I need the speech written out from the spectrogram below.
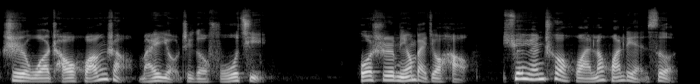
是我朝皇上没有这个福气，国师明白就好。”轩辕彻缓了缓脸色。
